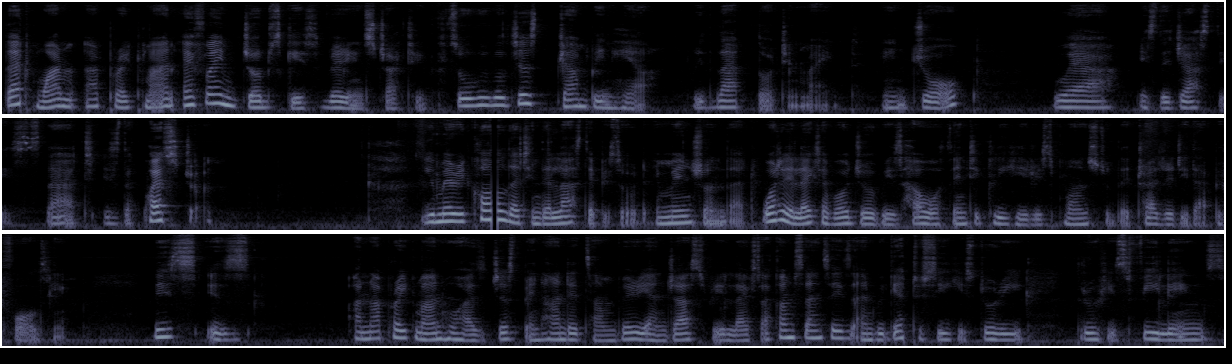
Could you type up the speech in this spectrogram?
That one upright man, I find Job's case very instructive. So we will just jump in here with that thought in mind. In Job, where is the justice? That is the question. You may recall that in the last episode, I mentioned that what I liked about Job is how authentically he responds to the tragedy that befalls him. This is an upright man who has just been handed some very unjust real life circumstances, and we get to see his story through his feelings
